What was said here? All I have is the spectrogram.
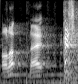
好了来。开始。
